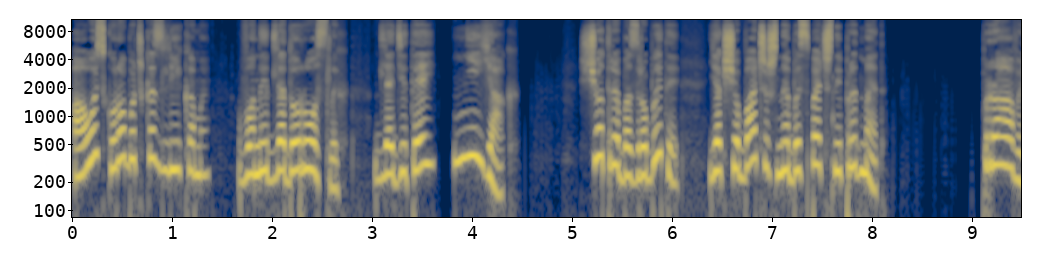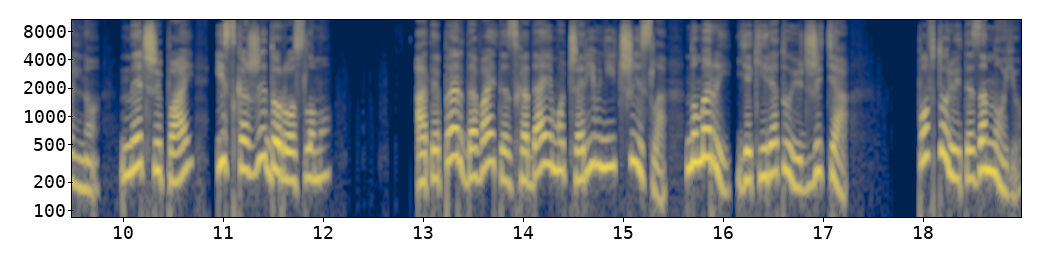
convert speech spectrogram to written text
А ось коробочка з ліками. Вони для дорослих, для дітей ніяк. Що треба зробити, якщо бачиш небезпечний предмет? Правильно, не чіпай і скажи дорослому. А тепер давайте згадаємо чарівні числа, номери, які рятують життя. Повторюйте за мною.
